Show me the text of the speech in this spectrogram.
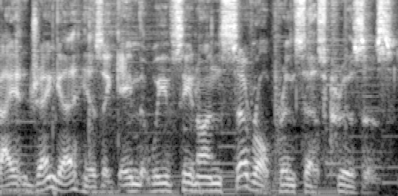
Giant Jenga is a game that we've seen on several Princess cruises.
